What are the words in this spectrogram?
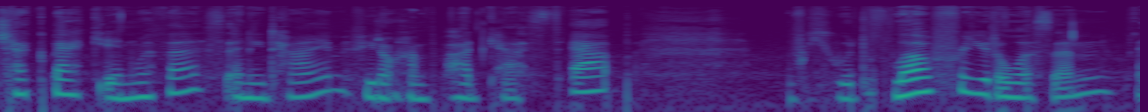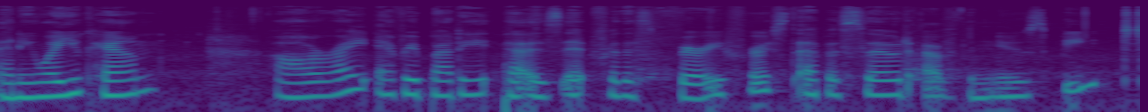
check back in with us anytime if you don't have the podcast app. We would love for you to listen any way you can. All right, everybody, that is it for this very first episode of the News Beet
